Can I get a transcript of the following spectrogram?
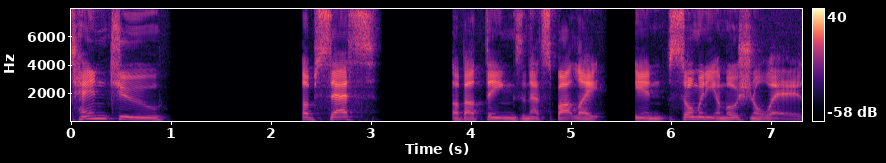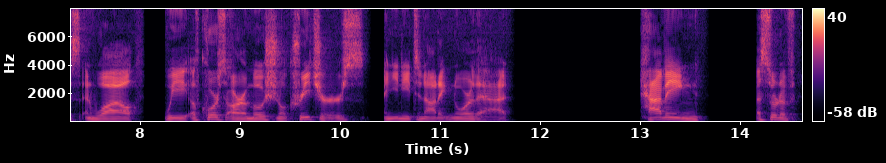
tend to obsess about things in that spotlight in so many emotional ways. And while we, of course, are emotional creatures, and you need to not ignore that. Having a sort of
